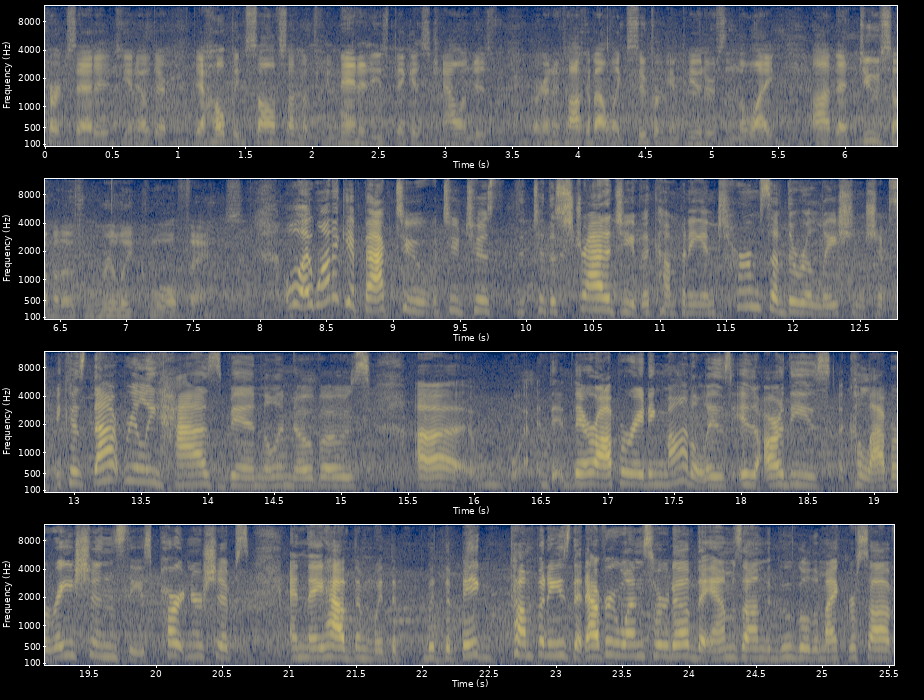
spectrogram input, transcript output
Kirk said, it, you know, they're, they're helping solve some of humanity's biggest challenges. We're going to talk about like supercomputers and the like uh, that do some of those really cool things. Well, I want to get back to, to just to the strategy of the company in terms of the relationships, because that really has been Lenovo's, uh, their operating model, is, is are these collaborations, these partnerships, and they have them with the, with the big companies that everyone's heard of, the Amazon, the Google, the Microsoft,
